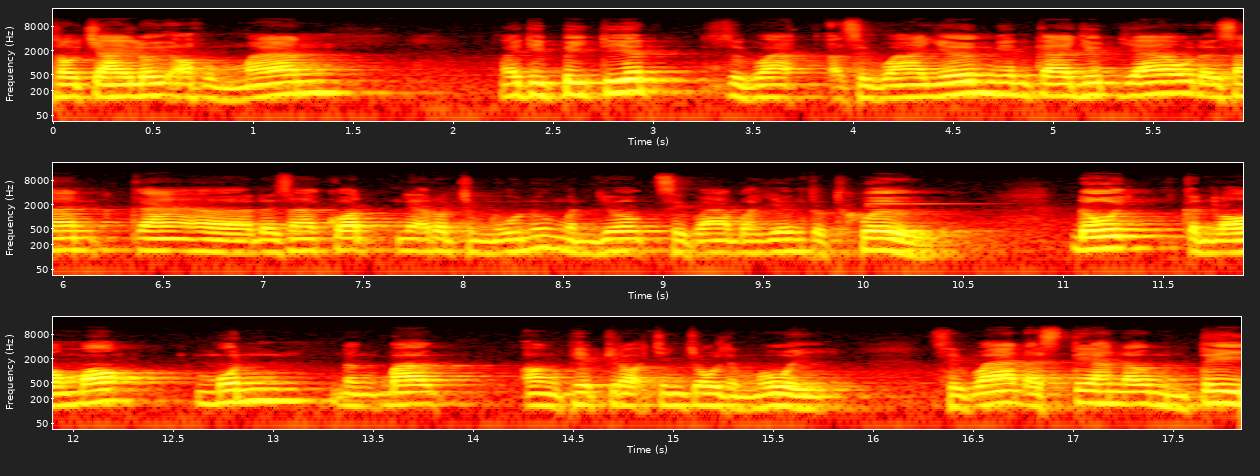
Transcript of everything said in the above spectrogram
ត្រូវចាយលុយអស់ប្រមាណហើយទី2ទៀតសេវាសេវាយើងមានការយឺតយ៉ាវដោយសារការដោយសារគាត់អ្នករត់ជំនួសនោះមិនយកសេវារបស់យើងទៅធ្វើដូចកន្លងមកមុននឹងបើកអង្គភាពច្រកចិញ្ចូលតែមួយសេវាដែលស្ទះនៅមន្ទីរ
